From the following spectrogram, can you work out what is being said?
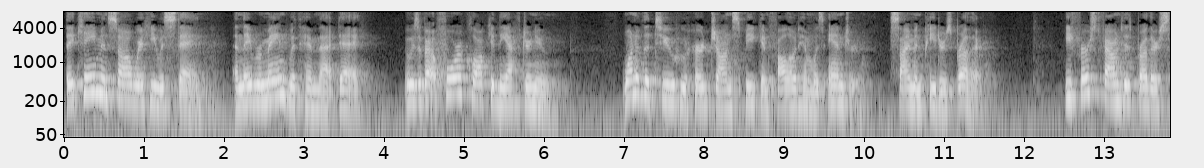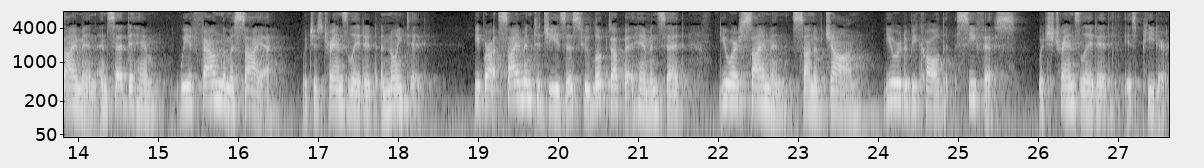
They came and saw where he was staying, and they remained with him that day. It was about four o'clock in the afternoon. One of the two who heard John speak and followed him was Andrew, Simon Peter's brother. He first found his brother Simon and said to him, We have found the Messiah, which is translated anointed. He brought Simon to Jesus, who looked up at him and said, You are Simon, son of John. You are to be called Cephas, which translated is Peter.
